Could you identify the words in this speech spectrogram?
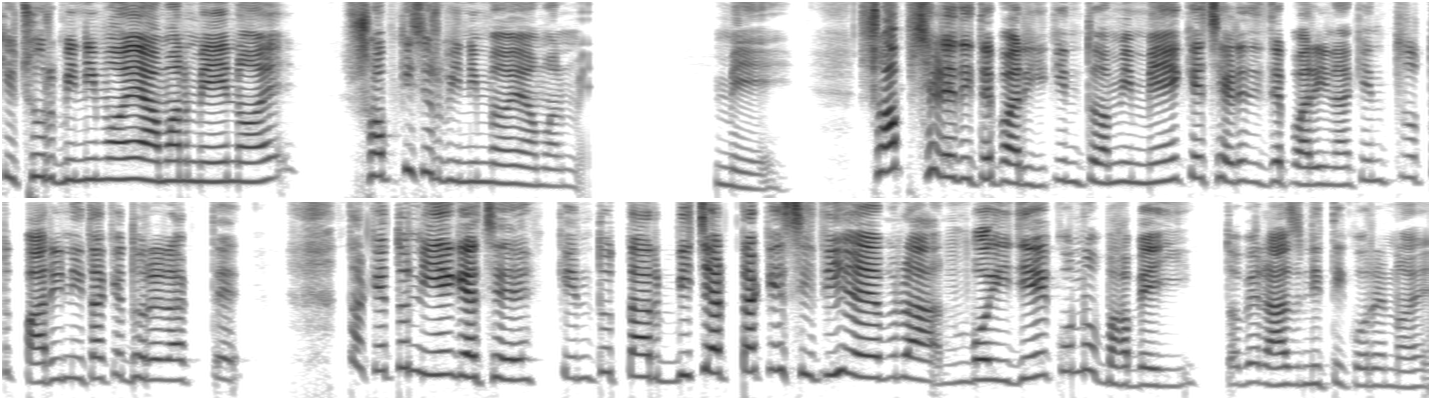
কিছুর বিনিময়ে আমার মেয়ে নয়, সব কিছুর বিনিময়ে আমার মেয়ে। সব ছেড়ে দিতে পারি, কিন্তু আমি মেয়েকে ছেড়ে দিতে পারি না, কিন্তু পারিনি তাকে ধরে রাখতে। তাকে তো নিয়ে গেছে। কিন্তু তার বিচারটাকে সিধিয়ে আনবই যে কোনোভাবেই, তবে রাজনীতি করে নয়।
